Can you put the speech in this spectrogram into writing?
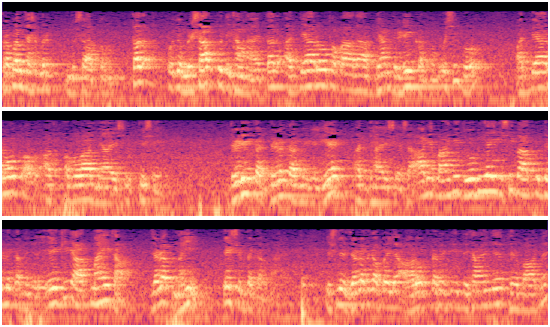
प्रपंच से मृषात्म, तद वो जो मृषात् को दिखाना है, तद अध्यारोप अपादाभ्याम दृढ़ कर दूँ उसी को अध्यारोप अपवाद न्याय युक्ति से। दृढ़ कर, दृढ़ करने के लिए अध्याय से आगे बाकी जो भी है, इसी बात को दृढ़ करने के लिए। एक ही आत्मा ही था, जगत नहीं ये सिद्ध करना है। इसलिए जगत का पहले आरोप करके दिखाएँगे, फिर बाद में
